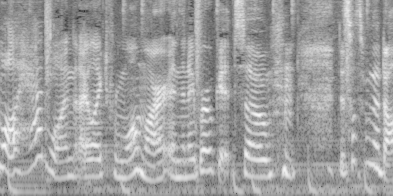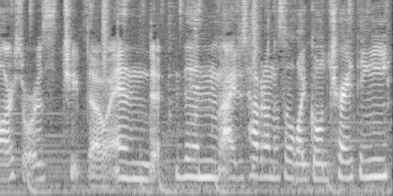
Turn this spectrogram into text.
well I had one that I liked from Walmart and then I broke it. So this one's from the dollar store. It's cheap though and then I just have it on this little like gold tray thingy.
